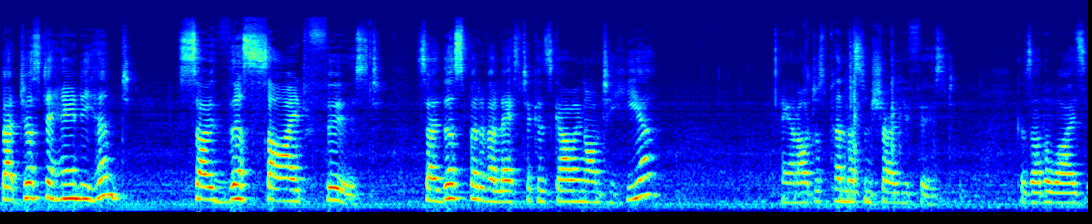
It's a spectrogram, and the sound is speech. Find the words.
But just a handy hint sew this side first. So this bit of elastic is going onto here. And I'll just pin this and show you first because otherwise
